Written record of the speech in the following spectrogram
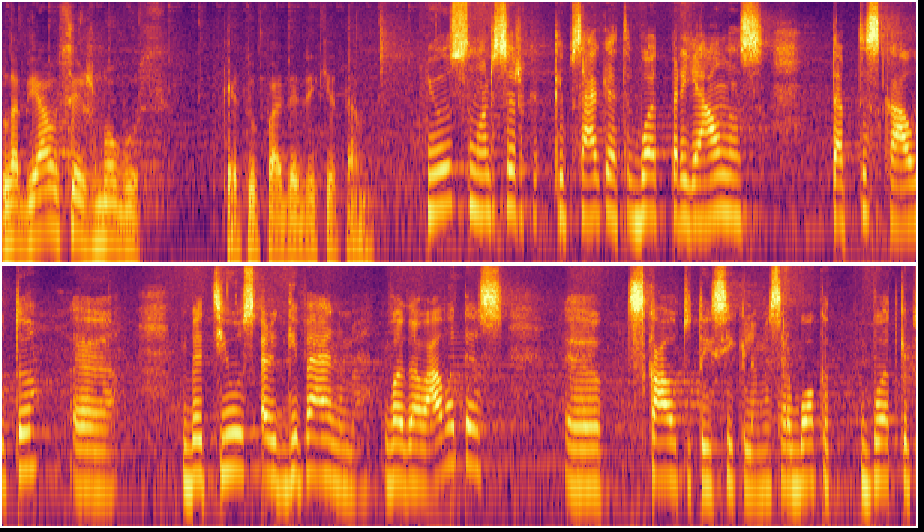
labiausiai žmogus, kai tu padedi kitam. Jūs, nors ir, kaip sakėt, buvot per jaunas tapti skautu, e, bet jūs ar gyvenime vadovavotės skautų taisyklėmis, ar buvo, kad buvot kaip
